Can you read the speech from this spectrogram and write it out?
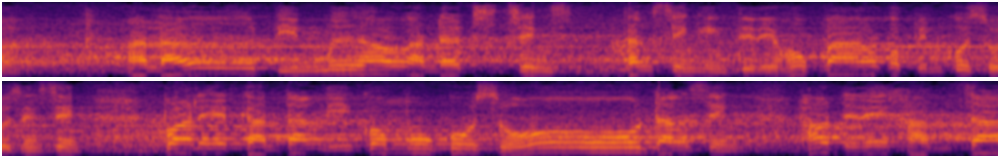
อ อันแล้วตีนมือเขาอันนั้นสิ่งทั้งสิ่งอิงตีนหกเป้าก็เป็นกู้สูสิ่งสิ่งพอเหตุการณ์ตั้งนี้ก็มูกู้สูตั้งสิ่งเขาจะได้ขำจ้า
